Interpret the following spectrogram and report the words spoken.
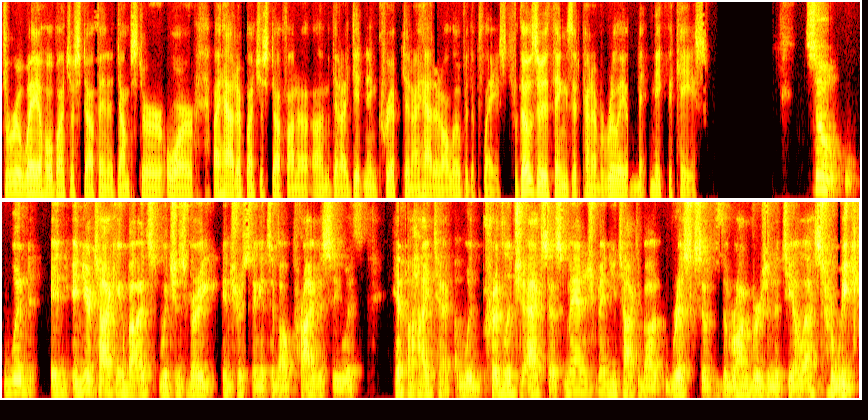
threw away a whole bunch of stuff in a dumpster, or I had a bunch of stuff on a on, that I didn't encrypt and I had it all over the place. Those are the things that kind of really make the case. So would and you're talking about which is very interesting. It's about privacy with HIPAA HITECH. Would privileged access management? You talked about risks of the wrong version of TLS or weak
